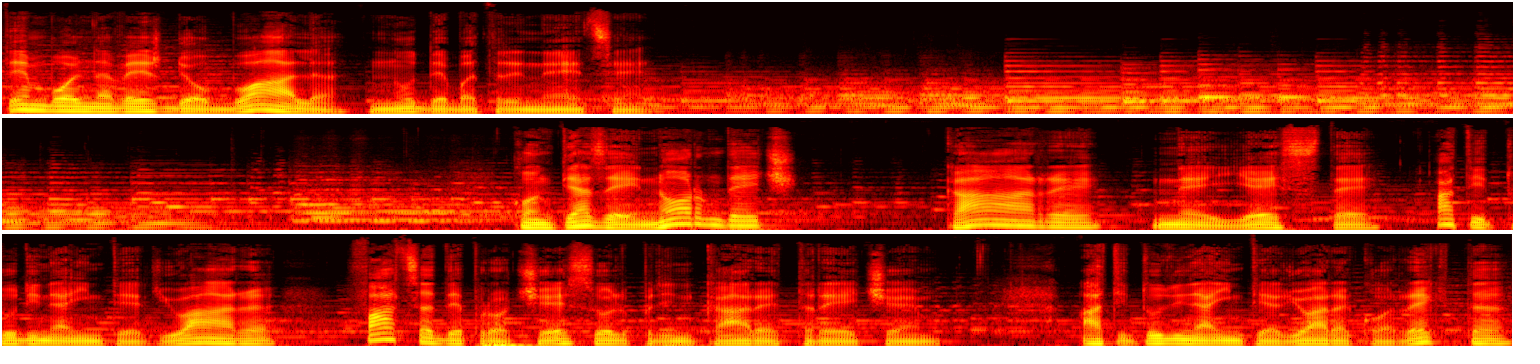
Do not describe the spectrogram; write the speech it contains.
te îmbolnăvești de o boală, nu de bătrânețe. Contează enorm, deci, care ne este atitudinea interioară față de procesul prin care trecem. Atitudinea interioară corectă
